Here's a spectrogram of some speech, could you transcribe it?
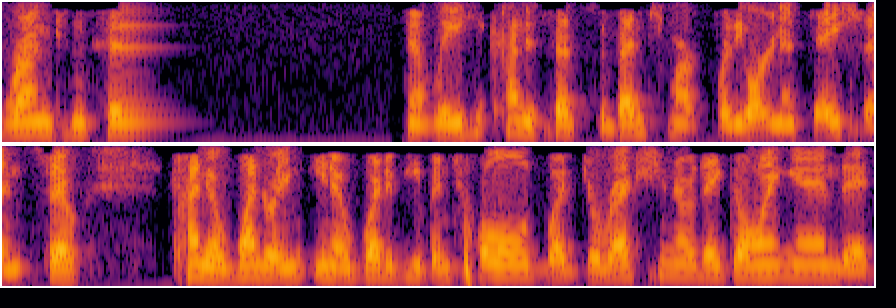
run consistently, he kind of sets the benchmark for the organization. So, kind of wondering, you know, what have you been told? What direction are they going in that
